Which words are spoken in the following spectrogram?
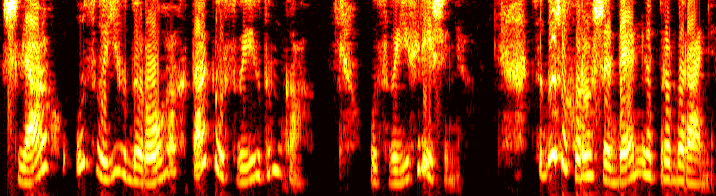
Шлях у своїх дорогах, так і у своїх думках, у своїх рішеннях. Це дуже хороший день для прибирання.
